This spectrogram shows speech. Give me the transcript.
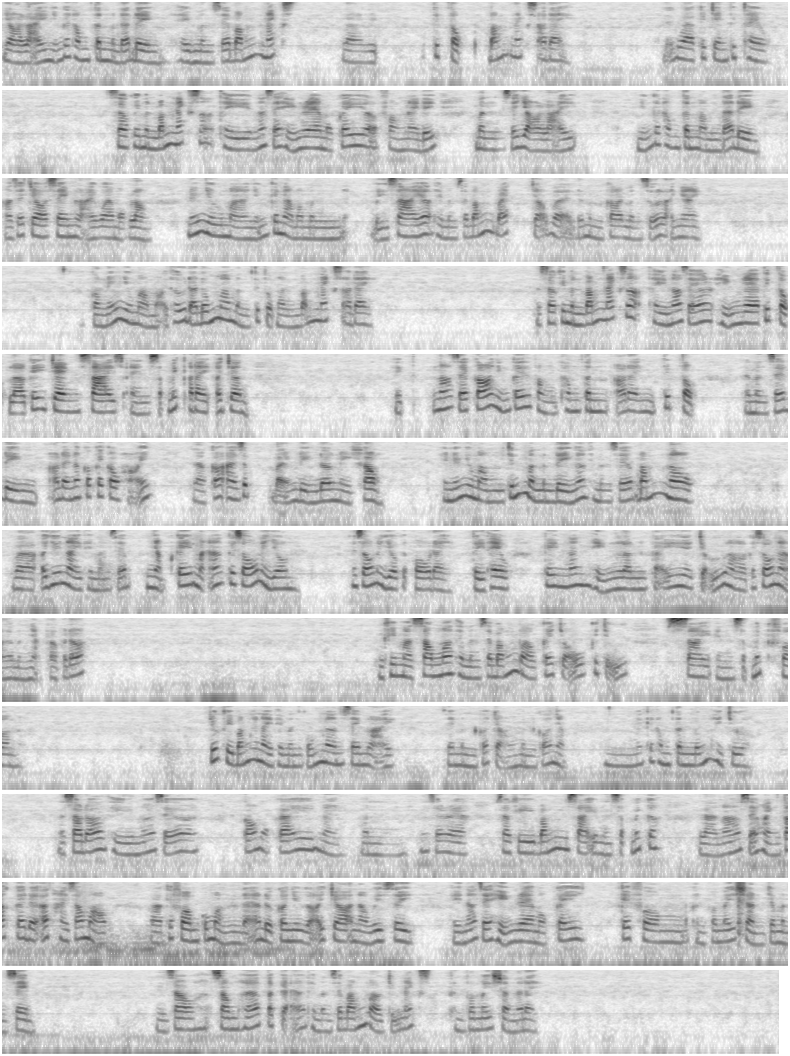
dò lại những cái thông tin mình đã điền thì mình sẽ bấm next là tiếp tục bấm next ở đây để qua cái trang tiếp theo. Sau khi mình bấm next á, thì nó sẽ hiện ra một cái ờ, phần này để mình sẽ dò lại những cái thông tin mà mình đã điền. Họ sẽ cho xem lại qua một lần. Nếu như mà những cái nào mà mình bị sai á, thì mình sẽ bấm back trở về để mình coi mình sửa lại ngay. Còn nếu như mà mọi thứ đã đúng á, mình tiếp tục mình bấm next ở đây. Sau khi mình bấm next á, thì nó sẽ hiện ra tiếp tục là cái trang size and submit ở đây ở trên. Thì nó sẽ có những cái phần thông tin ở đây tiếp tục. Thì mình sẽ điền ở đây nó có cái câu hỏi là có ai giúp bạn điền đơn này không? Thì nếu như mà chính mình mình điền á, thì mình sẽ bấm no. Và ở dưới này thì mình sẽ nhập cái mã cái số này vô cái số này vô cái ô đây tùy theo. Cái nó hiện lên cái chữ hoặc là cái số nào thì mình nhập vào cái đó. Khi mà xong á, thì mình sẽ bấm vào cái chỗ cái chữ Sign and Submit Form. Trước khi bấm cái này thì mình cũng nên xem lại xem mình có chọn mình có nhập ừ, mấy cái thông tin đúng hay chưa. Và sau đó thì nó sẽ có một cái này mình nó sẽ ra. Sau khi bấm sai mình Submit á, là nó sẽ hoàn tất cái DS261 và cái form của mình đã được coi như gửi cho NVC thì nó sẽ hiện ra một cái cái form confirmation cho mình xem. Thì sau xong hết tất cả thì mình sẽ bấm vào chữ next information ở đây.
